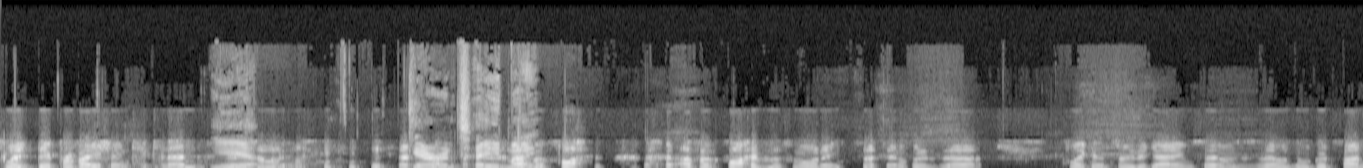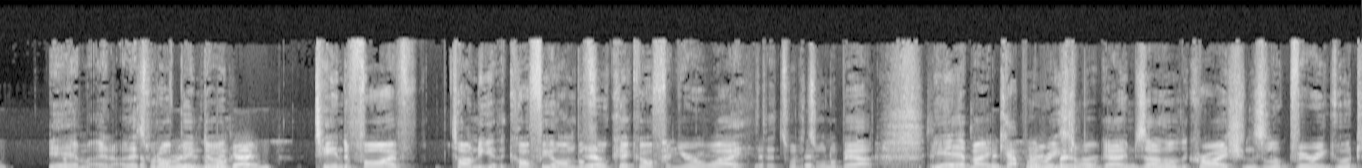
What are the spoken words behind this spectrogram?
Sleep deprivation kicking in? Yeah. Absolutely. Guaranteed, mate. Up at five, up at five this morning, so it was uh, flicking through the game, so it was, that was all good fun. Yeah, mate, that's what I've been doing. games. 10 to 5, time to get the coffee on before Yep. kick-off and you're away. That's what it's all about. Yeah, mate, a couple of reasonable right. games. I thought the Croatians looked very good.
